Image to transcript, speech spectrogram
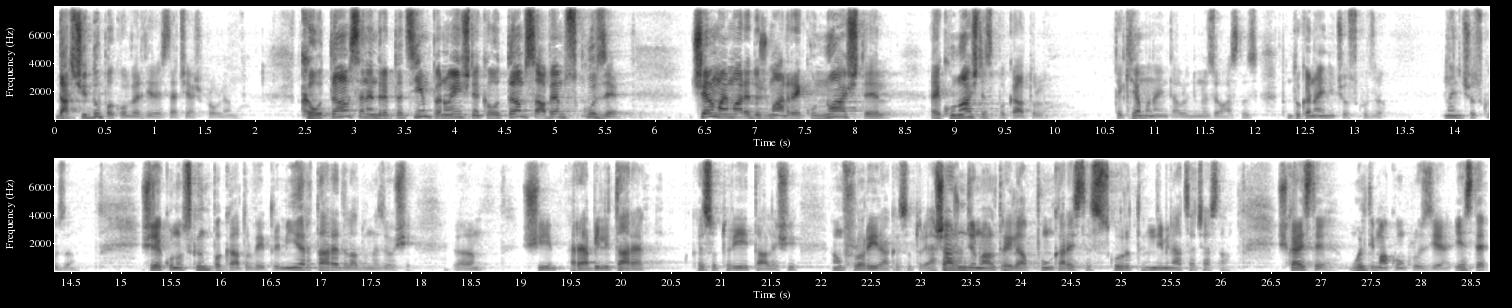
Dar și după convertire este aceeași problemă. Căutăm să ne îndreptățim pe noi înșine, căutăm să avem scuze. Cel mai mare dușman, recunoaște-l, recunoaște păcatul. Te chem înaintea lui Dumnezeu astăzi, pentru că n-ai nicio scuză. N-ai nicio scuză. Și recunoscând păcatul, vei primi iertarea de la Dumnezeu și, uh, și reabilitarea căsătoriei tale și înflorirea căsătoriei. Așa ajungem la al treilea punct care este scurt în dimineața aceasta și care este ultima concluzie. Este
